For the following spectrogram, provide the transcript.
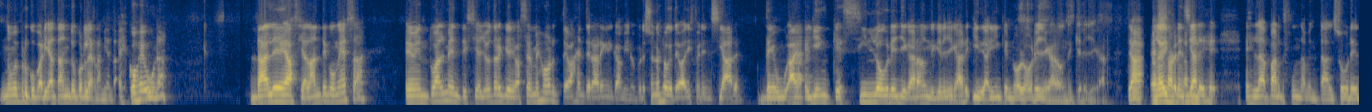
no me preocuparía tanto por la herramienta. Escoge una, dale hacia adelante con esa eventualmente, si hay otra que va a ser mejor, te vas a enterar en el camino, pero eso no es lo que te va a diferenciar de alguien que sí logre llegar a donde quiere llegar y de alguien que no logre llegar a donde quiere llegar. Te va a diferenciar es, es, la parte fundamental sobre,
